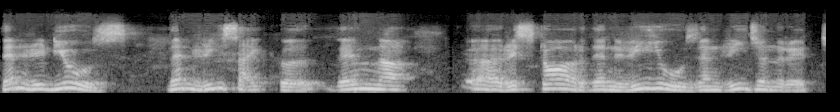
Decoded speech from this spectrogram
Then reduce, then recycle, then uh, uh restore, then reuse and regenerate.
